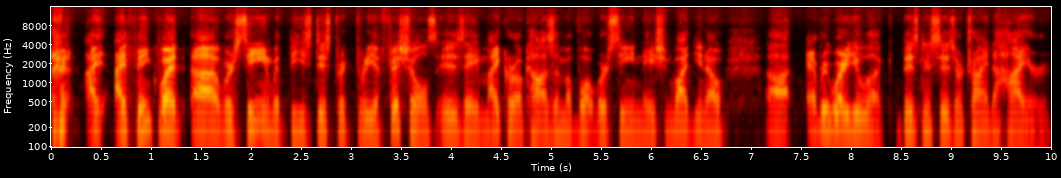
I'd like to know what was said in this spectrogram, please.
I, I think what uh, we're seeing with these District 3 officials is a microcosm of what we're seeing nationwide. You know, uh, everywhere you look, businesses are trying to hire.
